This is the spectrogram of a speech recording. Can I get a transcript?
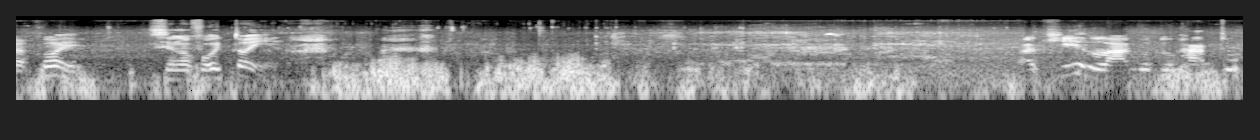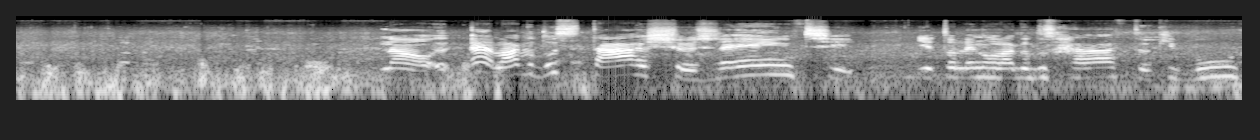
Já foi? Se não foi, tô indo. Aqui, Lago do Rato. Não, é Lago dos Tachos, gente. E eu tô lendo Lago dos Ratos, que burro.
